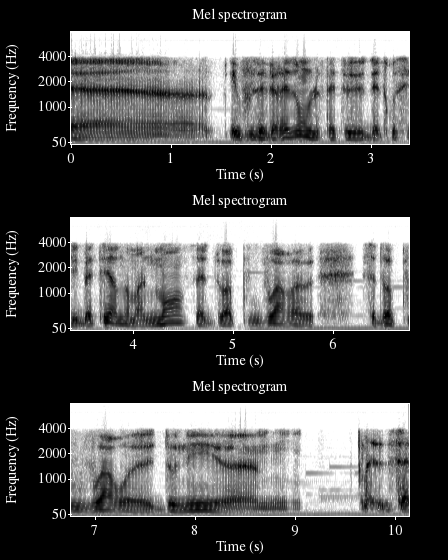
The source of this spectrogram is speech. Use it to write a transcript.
euh, et vous avez raison, le fait d'être célibataire, normalement, ça doit pouvoir euh, ça doit pouvoir euh, donner ça,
